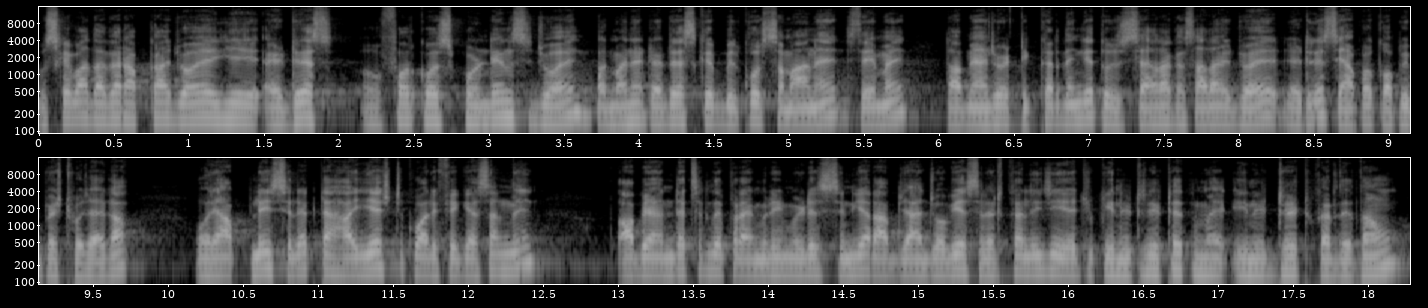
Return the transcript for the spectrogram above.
उसके बाद अगर आपका जो है ये एड्रेस फॉर कोस्पोंडेंस जो है परमानेंट एड्रेस के बिल्कुल समान है सेम है तो आप यहाँ जो है टिक कर देंगे तो सारा का सारा जो है एड्रेस यहाँ पर कॉपी पेस्ट हो जाएगा। और यहाँ प्लीज़ सेलेक्ट हाईएस्ट क्वालिफिकेशन में आप यहाँ देख सकते हैं प्राइमरी मिडिल सीनियर आप जहाँ जो भी है सेलेक्ट कर लीजिए। ये चूँकि इलिटरेट है तो मैं इलिटरेट कर देता हूँ।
